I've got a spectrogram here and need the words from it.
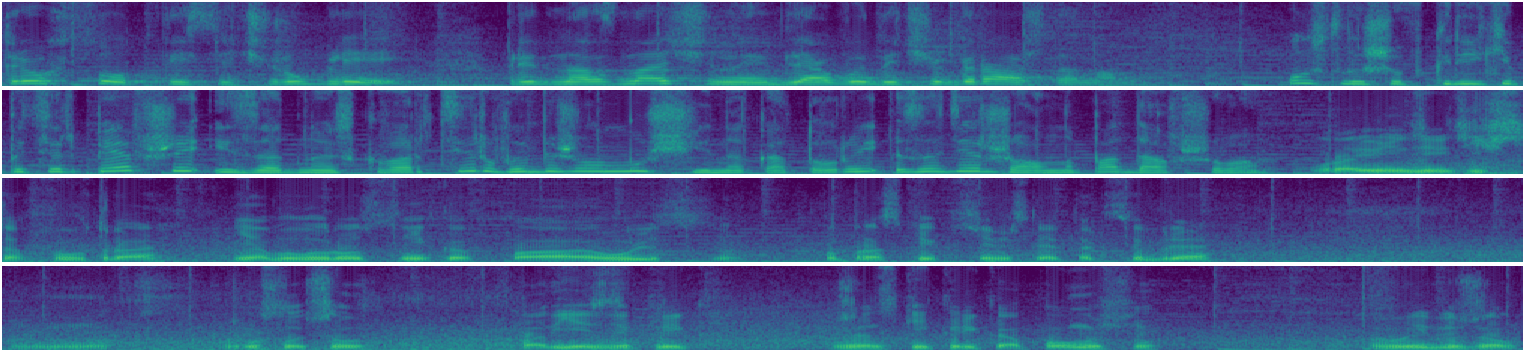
300 тысяч рублей, предназначенные для выдачи гражданам. Услышав крики потерпевшей, из одной из квартир выбежал мужчина, который задержал нападавшего. В районе 9 часов утра я был у родственников по улице, по проспекту 70 лет октября. Вот. Услышал в подъезде крик, женский крик о помощи, выбежал.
